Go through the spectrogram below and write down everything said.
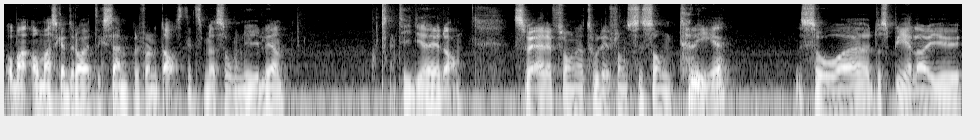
Om, man, om man ska dra ett exempel från ett avsnitt som jag såg nyligen, tidigare idag, så är det från, jag tror det är från säsong 3. Så eh, då spelar ju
